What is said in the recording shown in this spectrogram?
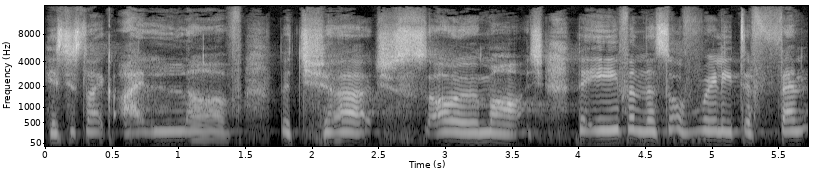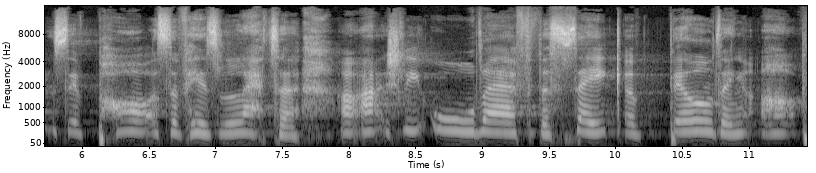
He's just like, I love the church so much that even the sort of really defensive parts of his letter are actually all there for the sake of building up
